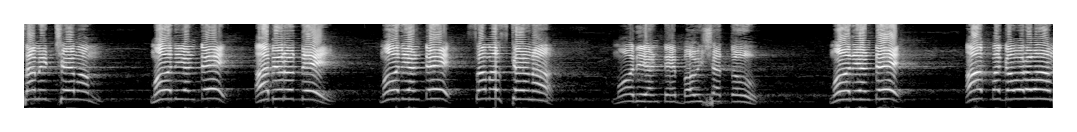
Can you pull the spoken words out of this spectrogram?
సమిక్షేమం మోదీ అంటే అభివృద్ధి మోదీ అంటే సంస్కరణ మోదీ అంటే భవిష్యత్తు మోదీ అంటే ఆత్మగౌరవం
